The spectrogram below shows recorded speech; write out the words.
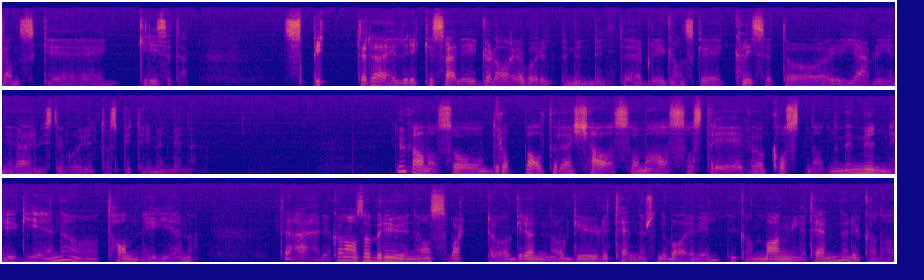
ganske grisete. Spyttere er heller ikke særlig glad i å gå rundt med munnbind. Det blir ganske klissete og jævlig inni der hvis du går rundt og spytter i munnbindet. Du kan også droppe alt det der kjaset og mas og strevet og kostnadene med munnhygiene og tannhygiene. Det er, du kan ha så brune og svarte og grønne og gule tenner som du bare vil. Du kan mangle tenner, du kan ha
